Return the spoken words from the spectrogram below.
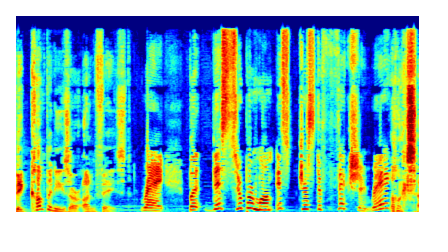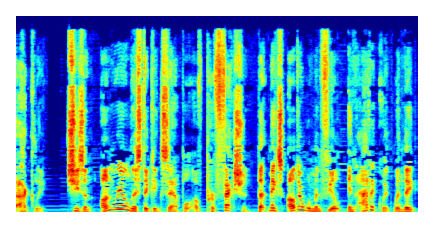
big companies are unfazed. Right, but this supermom is just a fiction, right? Oh, exactly. She's an unrealistic example of perfection that makes other women feel inadequate when they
